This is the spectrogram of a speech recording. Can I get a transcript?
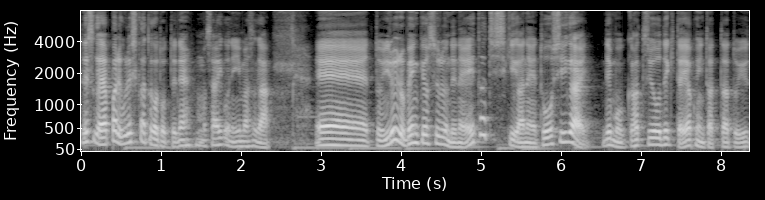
ですが、やっぱり嬉しかったことってね、もう最後に言いますが、えー、っと、いろいろ勉強するんでね、得た知識がね、投資以外でも活用できた、役に立ったといっ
